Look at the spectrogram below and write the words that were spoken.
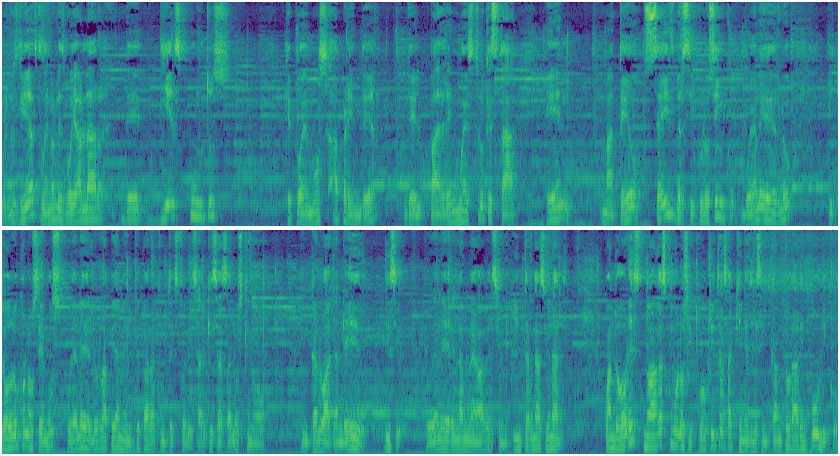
Buenos días, bueno, les voy a hablar de 10 puntos que podemos aprender del Padre Nuestro que está en Mateo 6, versículo 5. Voy a leerlo y todos lo conocemos, voy a leerlo rápidamente para contextualizar quizás a los que no nunca lo hayan leído. Dice, lo voy a leer en la nueva versión internacional. Cuando ores, no hagas como los hipócritas a quienes les encanta orar en público,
